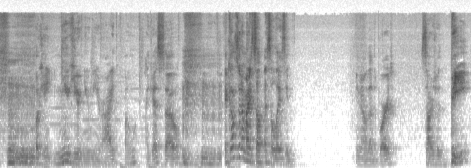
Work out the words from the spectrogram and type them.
okay, new year, new me, right? Oh, I guess so. I consider myself as a lazy... You know that word? Starts with B.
